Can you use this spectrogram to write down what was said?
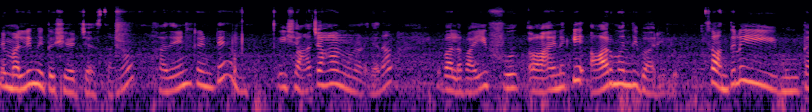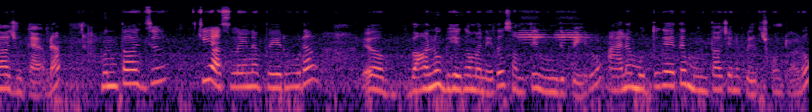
నేను మళ్ళీ మీతో షేర్ చేస్తాను. అదేంటంటే ఈ షాజహాన్ ఉన్నాడు కదా వాళ్ళ వైఫ్ ఆయనకి ఆరు మంది భార్యలు. సో అందులో ఈ ముంతాజ్ ఒక ఆవిడ. ముంతాజ్కి అసలైన పేరు కూడా భాను బేగం అనేది సంథింగ్ ఉంది పేరు. ఆయన ముద్దుగా అయితే ముంతాజ్ అని పిలుచుకుంటాడు.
